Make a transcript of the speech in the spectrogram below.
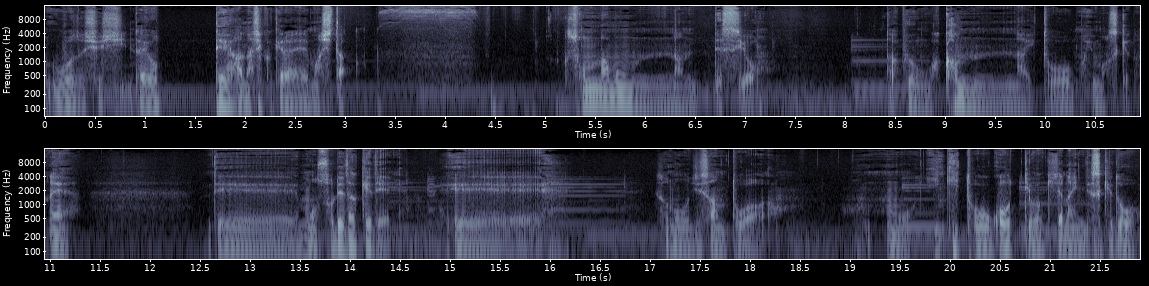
魚津出身だよって話しかけられました。そんなもんなんですよ。多分わかんないと思いますけどね。で、もうそれだけで、えー、そのおじさんとは、もう意気投合っていうわけじゃないんですけど、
